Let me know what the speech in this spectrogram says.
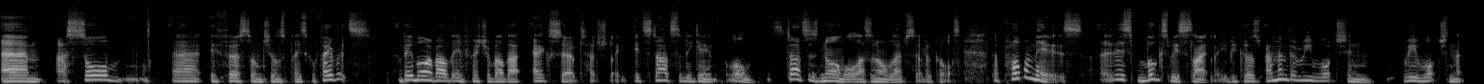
Um, I saw uh, it first on Children's Play School Favourites. A bit more about the information about that excerpt, actually. It starts at the beginning. Well, it starts as normal, as a normal episode, of course. The problem is, uh, this bugs me slightly because I remember rewatching rewatching that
